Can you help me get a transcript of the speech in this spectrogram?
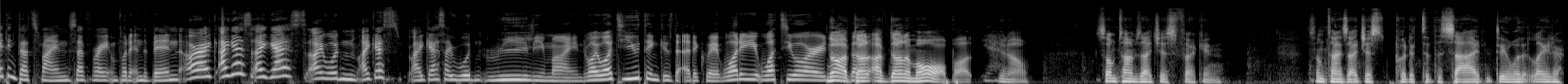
I think that's fine. Separate and put it in the bin. Or I, I guess, I guess I wouldn't. I guess, I guess I wouldn't really mind. Why? What do you think is the etiquette? What are you? What's your? No, I've done I've done them all, but Yeah. you know, sometimes I just fucking, sometimes I just put it to the side and deal with it later.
